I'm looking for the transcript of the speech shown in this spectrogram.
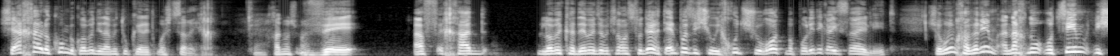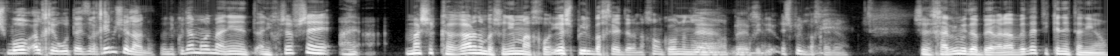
שהיה חייב לקום בכל מדינה מתוקנת כמו שצריך כן, חד משמעית. ואף אחד לא מקדם את זה בצורה מסודרת אין פה איזשהו איחוד שורות בפוליטיקה הישראלית שאומרים חברים אנחנו רוצים לשמור על חירות האזרחים שלנו. זו נקודה מאוד מעניינת, אני חושב שמה שקרה לנו בשנים האחרונות, יש פיל בחדר, נכון? קוראים לנו זה- הפיל זה בחדר. יש פיל בחדר. שחייבים לדבר עליו, וזה תיקי נתניהו.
